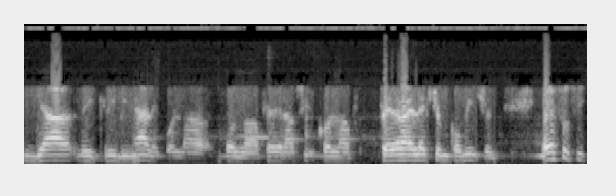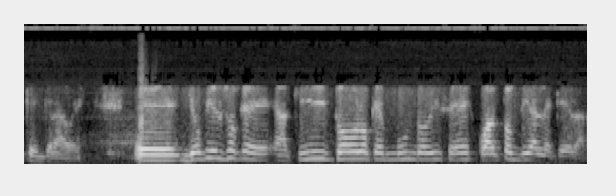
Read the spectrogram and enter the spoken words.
ya de criminales con la con la federación con la Federal Election Commission eso sí que es grave. Eh, yo pienso que aquí todo lo que el mundo dice es cuántos días le quedan.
